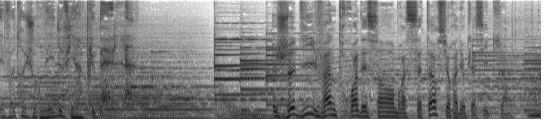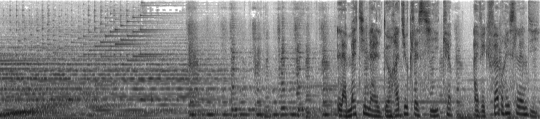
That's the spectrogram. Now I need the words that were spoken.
et votre journée devient plus belle. Jeudi 23 décembre, 7h sur Radio Classique. La matinale de Radio Classique avec Fabrice Lundy.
